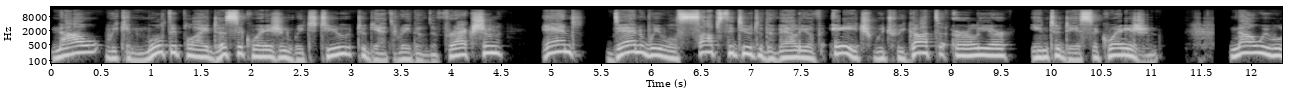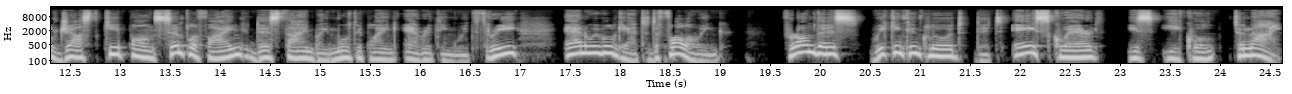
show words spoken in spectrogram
Now we can multiply this equation with 2 to get rid of the fraction, and then we will substitute the value of h, which we got earlier, into this equation. Now we will just keep on simplifying, this time by multiplying everything with 3, and we will get the following. From this, we can conclude that a squared is equal to 9.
